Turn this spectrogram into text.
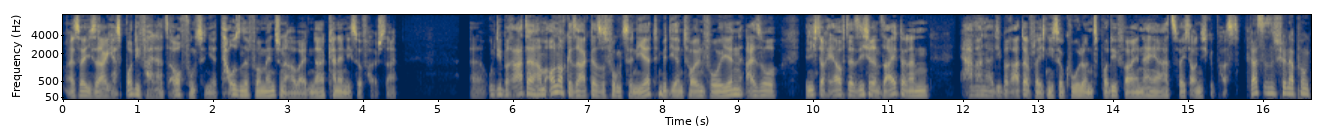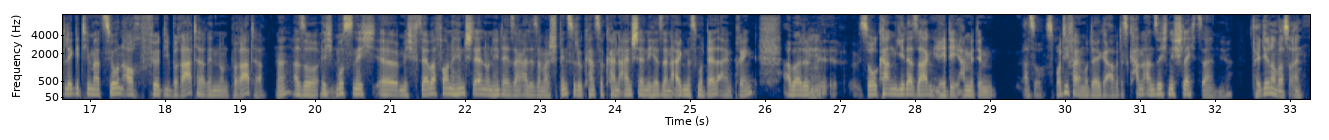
Also wenn ich sage, ja, Spotify hat es auch funktioniert. Tausende von Menschen arbeiten da, kann ja nicht so falsch sein. Äh, und die Berater haben auch noch gesagt, dass es funktioniert mit ihren tollen Folien. Also bin ich doch eher auf der sicheren Seite. Und dann ja, waren halt die Berater vielleicht nicht so cool und Spotify, naja, hat es vielleicht auch nicht gepasst. Das ist ein schöner Punkt, Legitimation auch für die Beraterinnen und Berater. Ne? Also mhm. ich muss nicht äh, mich selber vorne hinstellen und hinterher sagen, alle sag mal, spinnst du, du kannst doch keinen einstellen, der hier sein eigenes Modell einbringt. Aber mhm. äh, so kann jeder sagen, hey, die haben mit dem also Spotify-Modell gearbeitet. Das kann an sich nicht schlecht sein. Ja. Fällt dir noch was ein?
